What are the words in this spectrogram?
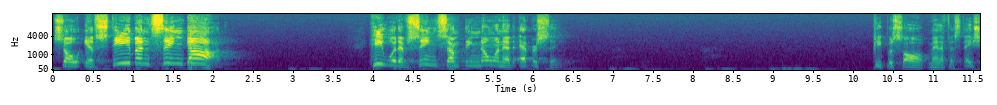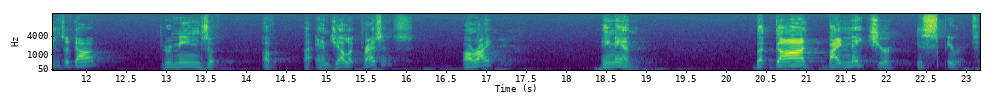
So if Stephen seen God, he would have seen something no one had ever seen. People saw manifestations of God through means of, of uh, angelic presence. All right? Amen. But God, by nature, is spirit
